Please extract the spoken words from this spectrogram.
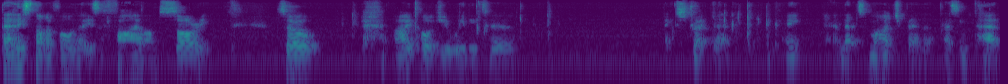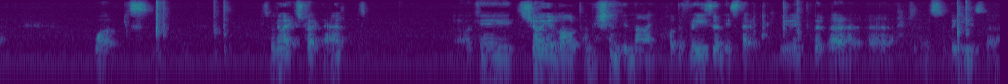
That is not a folder, it's a file. I'm sorry. So I told you we need to extract that, okay? And that's much better. Pressing tab works. So we're going to extract that. Okay, it's showing a lot of permission denied. Well, the reason is that we didn't put a, a, a super user.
